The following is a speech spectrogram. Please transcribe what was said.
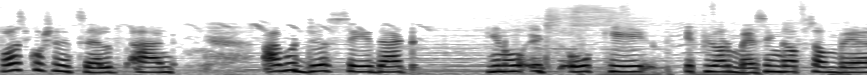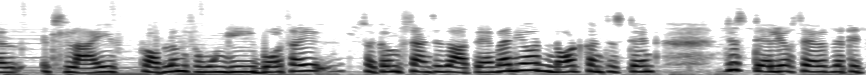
first question itself and i would just say that you know it's okay if you are messing up somewhere it's life problems hongi bahut sare circumstances aate hain when you are not consistent just tell yourself that it,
